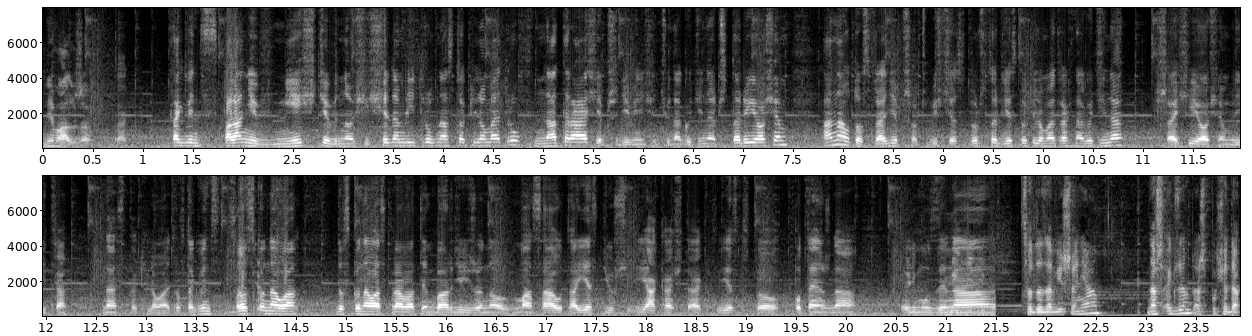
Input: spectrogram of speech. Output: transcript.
Niemalże. Tak. Tak więc spalanie w mieście wynosi 7 litrów na 100 km, na trasie przy 90 na godzinę 4,8, a na autostradzie przy oczywiście 140 km na godzinę 6,8 litra na 100 km. Tak więc doskonała, doskonała sprawa, tym bardziej, że no, masa auta jest już jakaś, tak? Jest to potężna limuzyna. Co do zawieszenia? Nasz egzemplarz posiada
